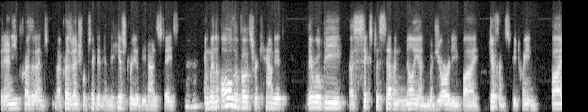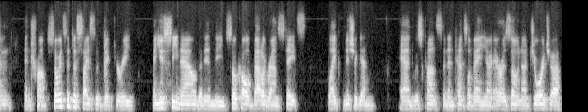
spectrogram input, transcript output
than any president uh, presidential ticket in the history of the United States. Mm -hmm. And when all the votes are counted, there will be a six to seven million majority by difference between Biden and Trump. So it's a decisive victory. And you see now that in the so-called battleground states like Michigan and Wisconsin and Pennsylvania, Arizona, Georgia,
